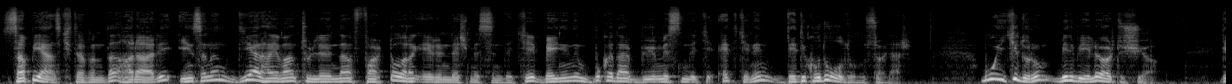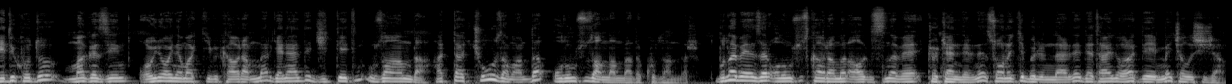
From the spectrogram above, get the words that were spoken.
Sapiens kitabında Harari, insanın diğer hayvan türlerinden farklı olarak evrimleşmesindeki, beyninin bu kadar büyümesindeki etkenin dedikodu olduğunu söyler. Bu iki durum birbiriyle örtüşüyor. Dedikodu, magazin, oyun oynamak gibi kavramlar genelde ciddiyetin uzağında hatta çoğu zaman da olumsuz anlamlarda kullanılır. Buna benzer olumsuz kavramlar algısına ve kökenlerine sonraki bölümlerde detaylı olarak değinmeye çalışacağım.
